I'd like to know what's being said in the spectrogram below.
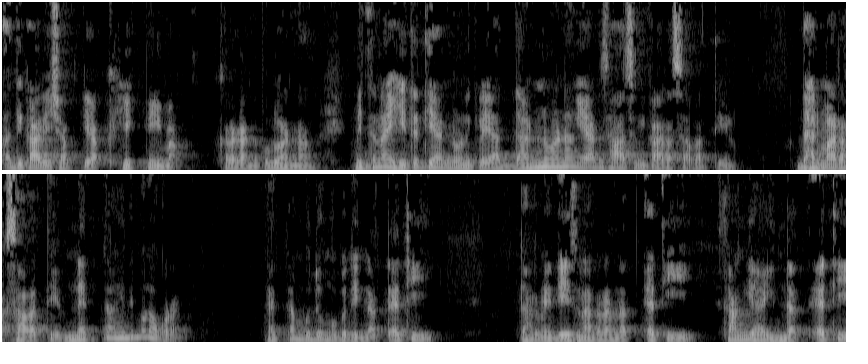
අධිකාරී ශක්තියක් හික්මීමක් කරගන්න පුළුවන් නම් මෙතනයි හිත තියන්න ඕන කියලා එයා දන්නවනම් එයාට සාසනික ආරක්ෂාවක් තියෙනවා. ධර්ම ආරක්ෂාවක් තියෙනවා. නැත්නම් ඉතින් මොනව කරන්නේ? නැත්නම් බුදුන් උපදින්නත් ඇති ධර්මයේ දේශනා කරන්නත් ඇති සංඝයා ඉන්නත් ඇති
